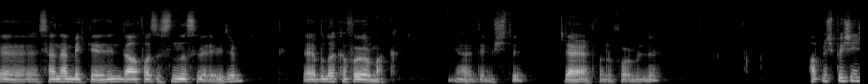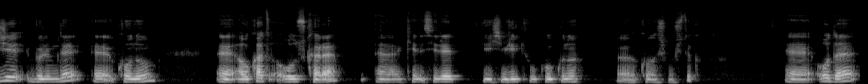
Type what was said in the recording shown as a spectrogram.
e, senden beklenenin daha fazlasını nasıl verebilirim? E, buna kafa yormak e, demişti değer yaratmanın formülünü. 65. bölümde e, konuğum e, avukat Oğuz Kara. E, kendisiyle girişimcilik hukukunu e, konuşmuştuk. E, o da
